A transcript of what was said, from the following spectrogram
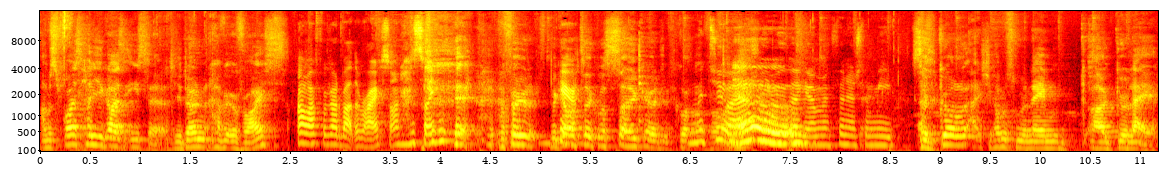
I'm surprised how you guys eat it. You don't have it with rice. Oh, I forgot about the rice, honestly. the food, the Here. gultik was so good. You forgot Me too. the I rice. actually Oh. really. I'm gonna finish the meat. So gul actually comes from the name uh, gulay.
